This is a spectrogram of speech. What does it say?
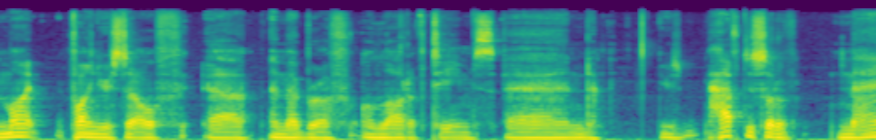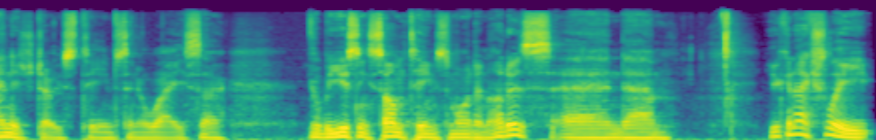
you might find yourself uh, a member of a lot of teams and you have to sort of manage those teams in a way. So you'll be using some teams more than others, and um, you can actually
